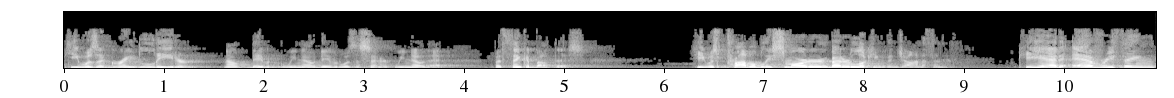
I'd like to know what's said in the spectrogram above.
He was a great leader. Now, David, we know David was a sinner. We know that. But think about this. He was probably smarter and better looking than Jonathan. He had everything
